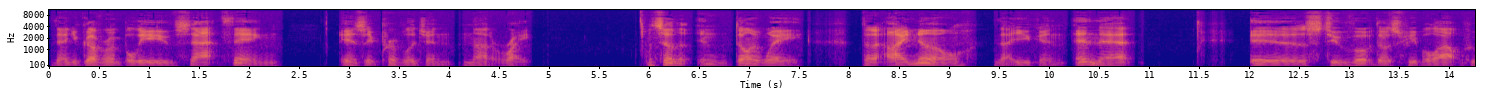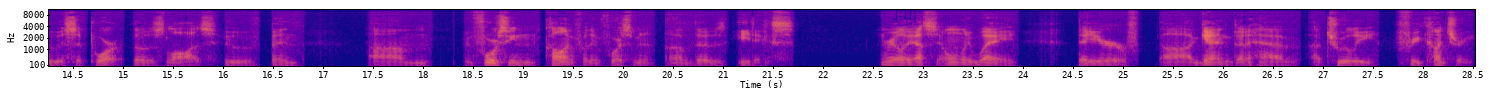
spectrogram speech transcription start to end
then your government believes that thing is a privilege and not a right. And so, the, in the only way that I know that you can end that is to vote those people out who support those laws, who've been um, enforcing, calling for the enforcement of those edicts. Really, that's the only way that you're, uh, again, going to have a truly free country.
